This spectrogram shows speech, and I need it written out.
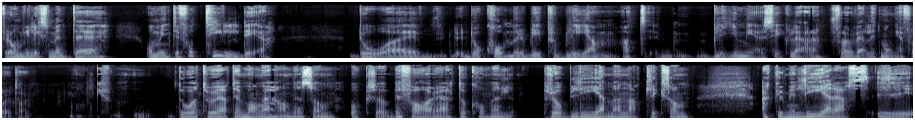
För om vi liksom inte, om vi inte får till det, då, då kommer det bli problem att bli mer cirkulära för väldigt många företag. Och då tror jag att det är många handel som också befarar att då kommer problemen att liksom ackumuleras i,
